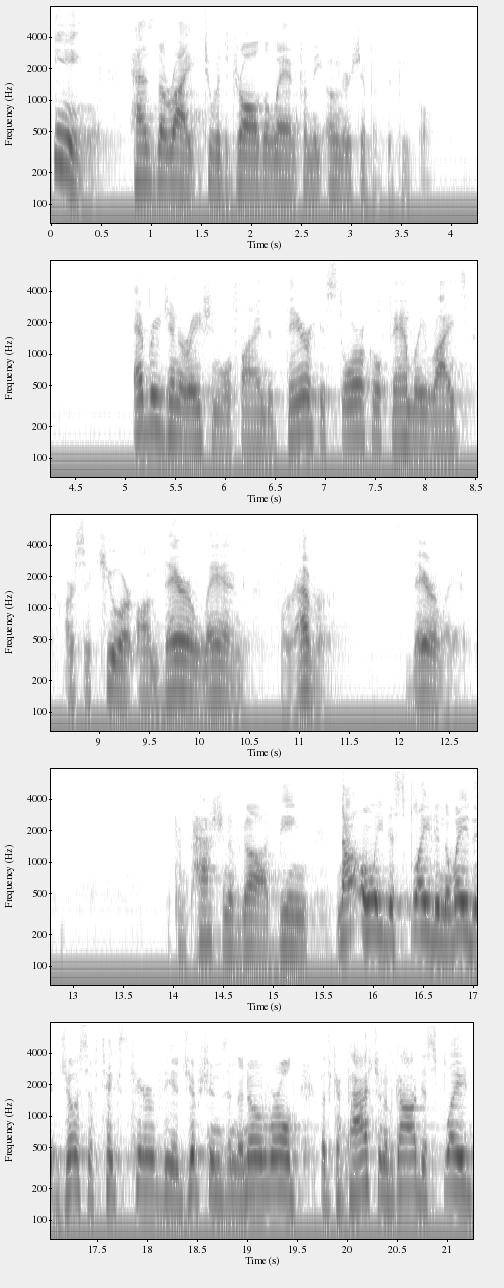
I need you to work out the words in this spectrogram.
king has the right to withdraw the land from the ownership of the people every generation will find that their historical family rights are secure on their land forever. It's their land. The compassion of God being not only displayed in the way that Joseph takes care of the Egyptians in the known world, but the compassion of God displayed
